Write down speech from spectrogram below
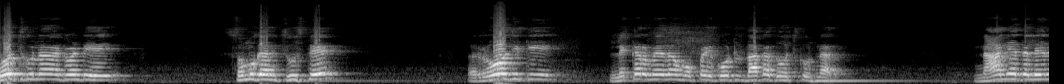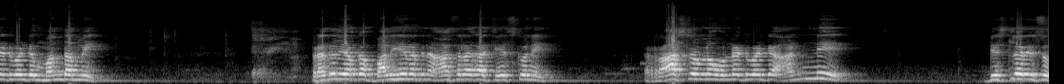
దోచుకున్నటువంటి సొమ్ము కానీ చూస్తే రోజుకి లిక్కర్ మీద ముప్పై కోట్ల దాకా దోచుకుంటున్నారు. నాణ్యత లేనటువంటి మందు అమ్మి ప్రజల యొక్క బలహీనతని ఆసరాగా చేసుకొని రాష్ట్రంలో ఉన్నటువంటి అన్ని డిస్టిలరీస్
